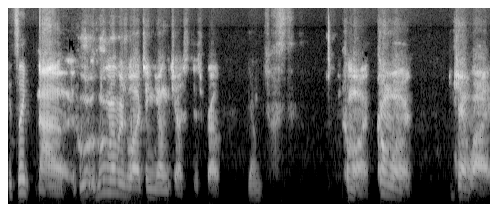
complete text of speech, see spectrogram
it's like Nah, who who remembers watching Young Justice, bro? Young Justice. Come on, come on. You can't lie.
